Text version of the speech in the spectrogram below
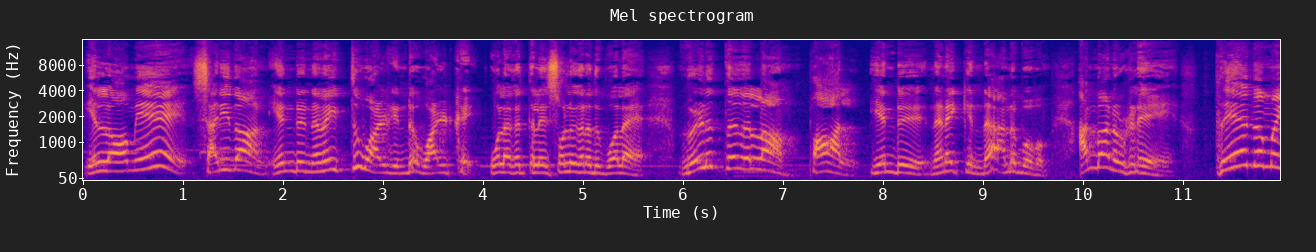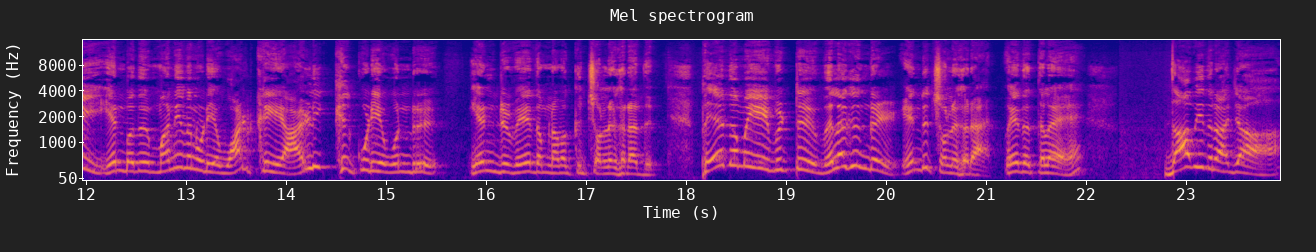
எல்லாமே சரிதான் என்று நினைத்து வாழ்கின்ற வாழ்க்கை. உலகத்தில் சொல்லுகிறது போல வெளுத்ததெல்லாம் பால் என்று நினைக்கின்ற அனுபவம். அன்பானவர்களே பேதமை என்பது மனிதனுடைய வாழ்க்கையை அழிக்கக்கூடிய ஒன்று என்று வேதம் நமக்கு சொல்லுகிறது. பேதமையை விட்டு விலகுங்கள் என்று சொல்லுகிறார். வேதத்தில் தாவித் ராஜா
